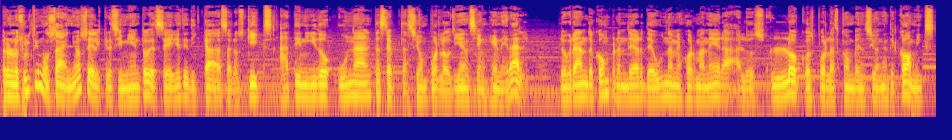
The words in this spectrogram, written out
pero en los últimos años, el crecimiento de series dedicadas a los geeks ha tenido una alta aceptación por la audiencia en general, logrando comprender de una mejor manera a los locos por las convenciones de cómics,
